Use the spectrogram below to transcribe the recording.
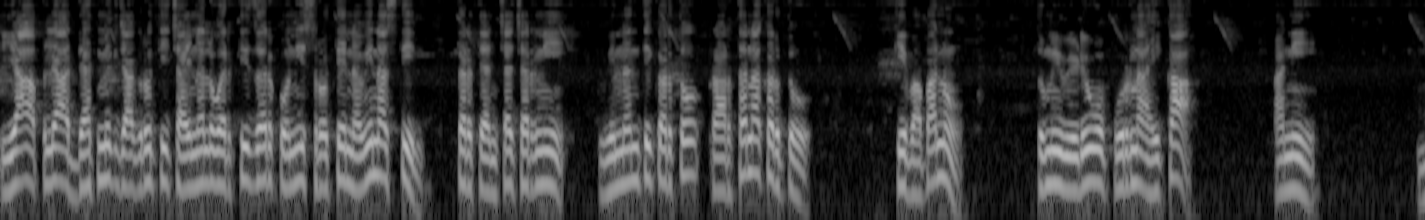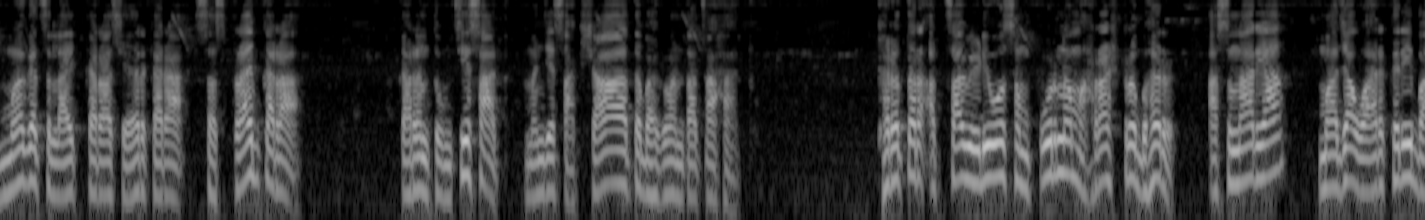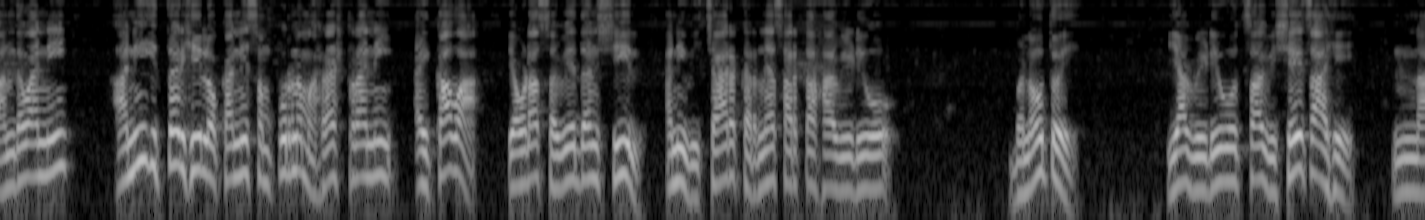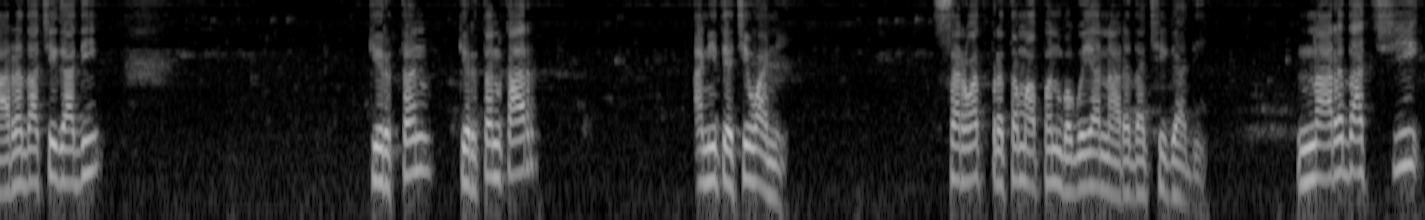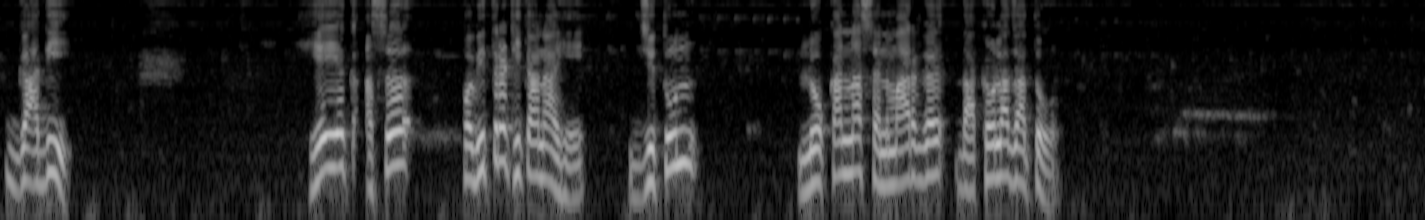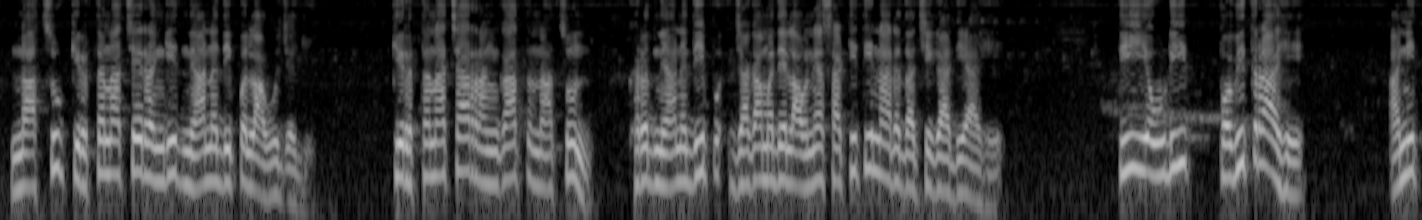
या आपल्या आध्यात्मिक जागृती चॅनलवरती जर कोणी श्रोते नवीन असतील तर त्यांच्या चरणी विनंती करतो प्रार्थना करतो की बाबानो तुम्ही व्हिडिओ पूर्ण ऐका आणि मगच लाईक करा शेअर करा सबस्क्राईब करा. कारण तुमची साथ म्हणजे साक्षात भगवंताचा हात. खरं तर आजचा व्हिडिओ संपूर्ण महाराष्ट्रभर असणाऱ्या माझ्या वारकरी बांधवांनी आणि इतरही लोकांनी संपूर्ण महाराष्ट्राने ऐकावा एवढा संवेदनशील आणि विचार करण्यासारखा हा व्हिडिओ बनवतो आहे या व्हिडिओचा विषयच आहे नारदाची गादी कीर्तन कीर्तनकार आणि त्याची वाणी. सर्वात प्रथम आपण बघूया नारदाची गादी. नारदाची गादी हे एक असं पवित्र ठिकाण आहे जिथून लोकांना सन्मार्ग दाखवला जातो. नाचू कीर्तनाचे रंगी ज्ञानदीप लावू जगी. कीर्तनाच्या रंगात नाचून खरं ज्ञानदीप जगामध्ये लावण्यासाठी ती नारदाची गादी आहे. ती एवढी पवित्र आहे आणि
